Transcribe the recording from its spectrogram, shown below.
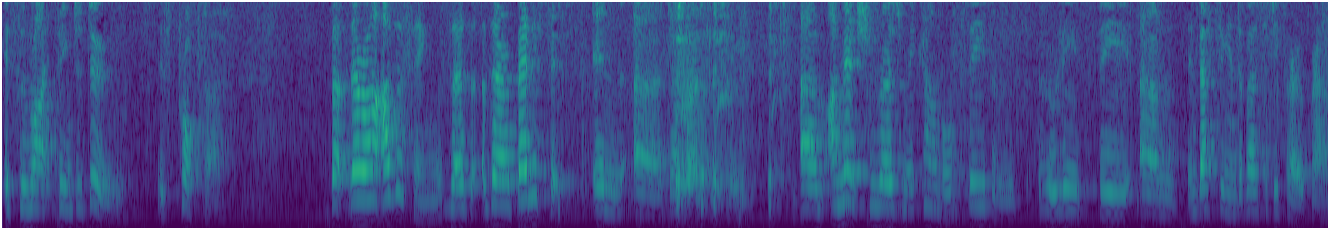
It's the right thing to do. It's proper. But there are other things. There's, there are benefits in uh, diversity. Um, I mentioned Rosemary Campbell Stephens, who leads the um, Investing in Diversity program.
